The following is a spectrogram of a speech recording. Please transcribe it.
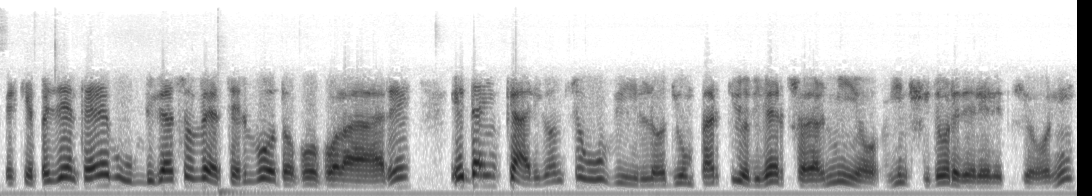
Perché il Presidente della Repubblica sovverte il voto popolare e dà incarico a un suo pupillo di un partito diverso dal mio, vincitore delle elezioni,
